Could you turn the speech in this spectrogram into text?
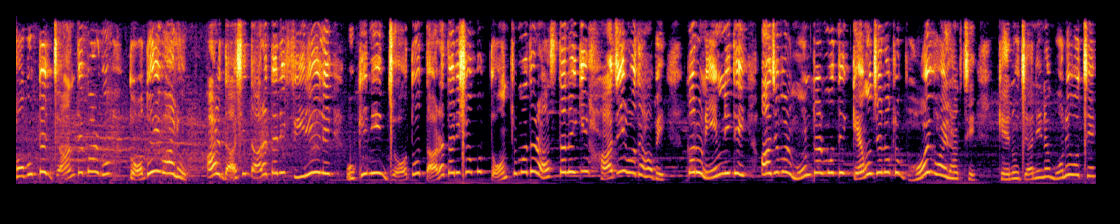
খবরটা জানতে পারব, ততই ভালো। আর দাসী তাড়াতাড়ি ফিরে এলে ওকে নিয়ে যত তাড়াতাড়ি সম্ভব তন্ত্রমাতার আস্তানায় গিয়ে হাজির হতে হবে। কারণ এমনিতেই আজ আমার মনটার মধ্যে কেমন যেন একটা ভয় ভয় লাগছে। কেন জানি না মনে হচ্ছে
